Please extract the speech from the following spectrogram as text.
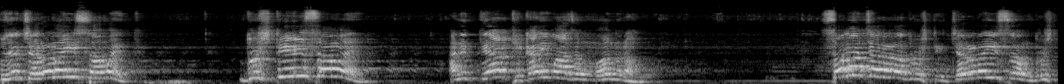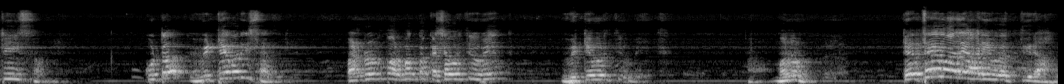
तुझे चरणही सम आहेत. दृष्टीही सम आहे. आणि त्या ठिकाणी माझं मन राहू. समचरण दृष्टी चरणही सम दृष्टीही सम. कुठं? विटेवरी साजरी. पांडुरंग परमात्मा कशावरती उभे आहेत? विटेवरती उभे आहेत. म्हणून तेथे माझे हरिवृत्ती राहो.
